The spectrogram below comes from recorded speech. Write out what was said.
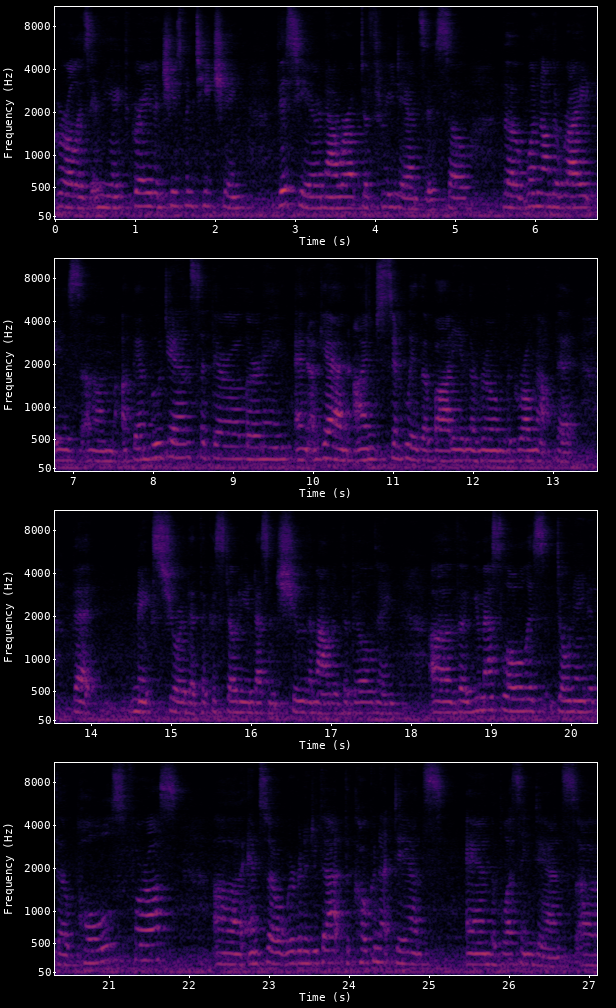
girl is in the eighth grade, and she's been teaching this year. Now we're up to three dances. So The one on the right is um, a bamboo dance that they're learning, and again, I'm simply the body in the room, the grown-up that that makes sure that the custodian doesn't shoo them out of the building. Uh, the UMass Lowell has donated the poles for us, uh, and so we're going to do that, the coconut dance and the blessing dance, uh,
